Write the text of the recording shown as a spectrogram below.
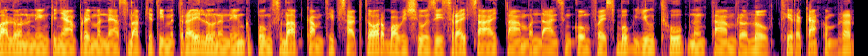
បាទលោកនាងកញ្ញាប្រិមម្នាក់ស្ដាប់ជាទីមេត្រីលោកនាងកំពុងស្ដាប់កម្មវិធីផ្សាយផ្ទាល់របស់ Visual C ស្រីផ្សាយតាមបណ្ដាញសង្គម Facebook YouTube និងតាមរលកធារកាសកម្រិត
